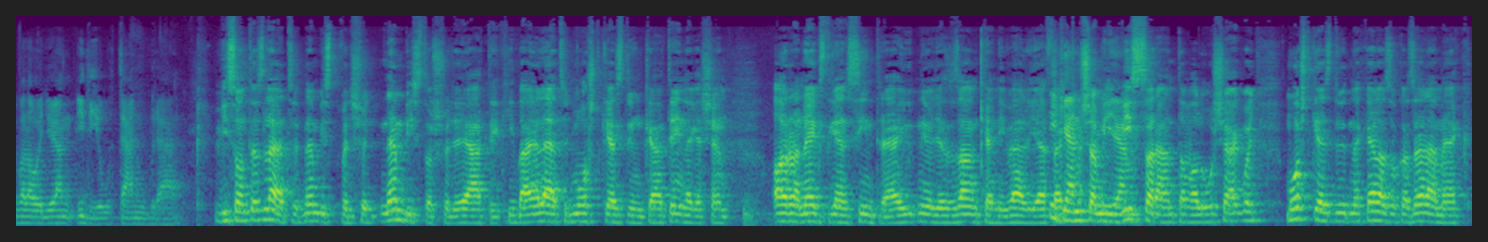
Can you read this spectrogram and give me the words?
valahogy olyan idiótán ugrál. Viszont ez lehet, hogy nem biztos, vagyis, hogy nem biztos, hogy a játék hibája, lehet, hogy most kezdünk el ténylegesen arra next gen szintre eljutni, hogy ez az Uncanny Valley effektus, igen, ami igen. visszaránt a valóság, hogy most kezdődnek el azok az elemek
